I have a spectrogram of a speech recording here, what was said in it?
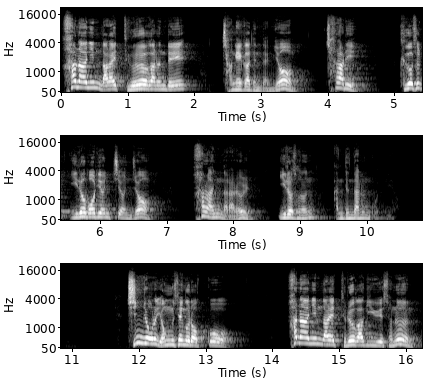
하나님 나라에 들어가는 데에 장애가 된다면 차라리 그것을 잃어버렸지언정 하나님 나라를 잃어서는 안 된다는 거예요. 진정으로 영생을 얻고 하나님 나라에 들어가기 위해서는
